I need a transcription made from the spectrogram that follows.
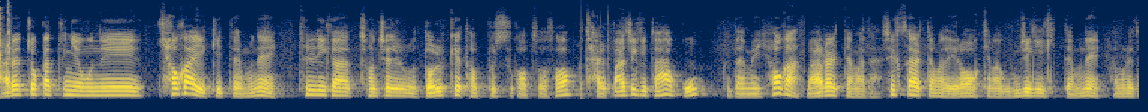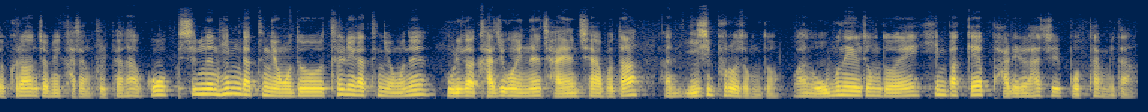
아래쪽 같은 경우는 혀가 있기 때문에 틀니가 전체적으로 넓게 덮을 수가 없어서 잘 빠지기도 하고 그 다음에 혀가 말할 때마다 식사할 때마다 이렇게 막 움직이기 때문에 아무래도 그런 점이 가장 불편하고 씹는 힘 같은 경우도 틀니 같은 경우는 우리가 가지고 있는 자연 치아보다 한20% 정도, 한 5분의 1 정도의 힘밖에 발휘를 하지 못합니다.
